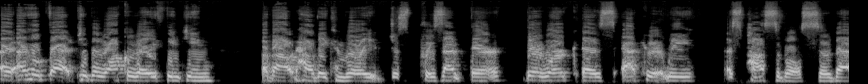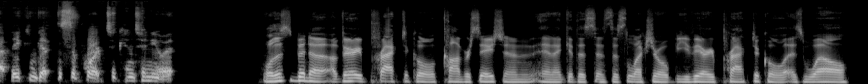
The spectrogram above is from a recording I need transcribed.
I, I hope that people walk away thinking about how they can really just present their their work as accurately as possible so that they can get the support to continue it. Well, this has been a, a, very practical conversation, and I get the sense this lecture will be very practical as well.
